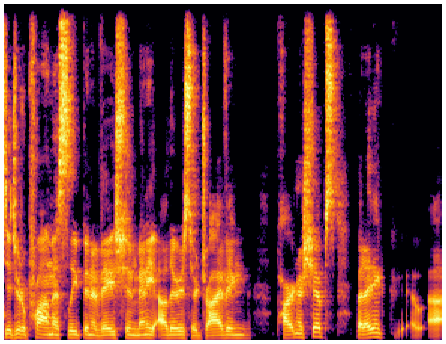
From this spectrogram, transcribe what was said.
Digital Promise, Leap Innovation, many others are driving partnerships. But I think, uh,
